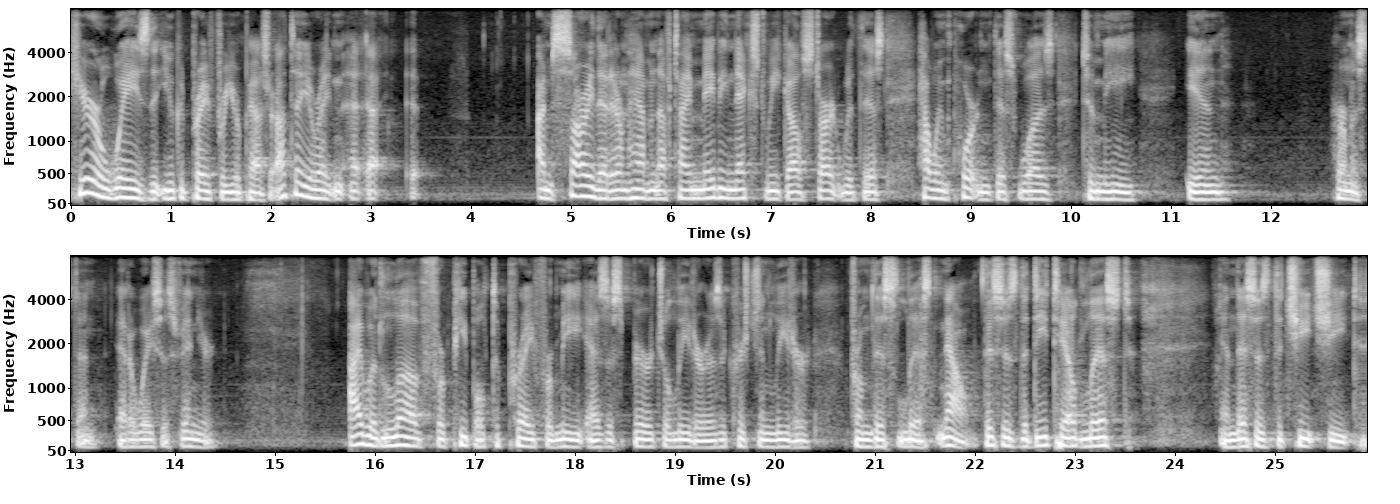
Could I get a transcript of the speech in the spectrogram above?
Here are ways that you could pray for your pastor. I'll tell you right now. Uh, uh, I'm sorry that I don't have enough time. Maybe next week I'll start with this how important this was to me in Hermiston at Oasis Vineyard. I would love for people to pray for me as a spiritual leader, as a Christian leader from this list. Now, this is the detailed list, and this is the cheat sheet.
